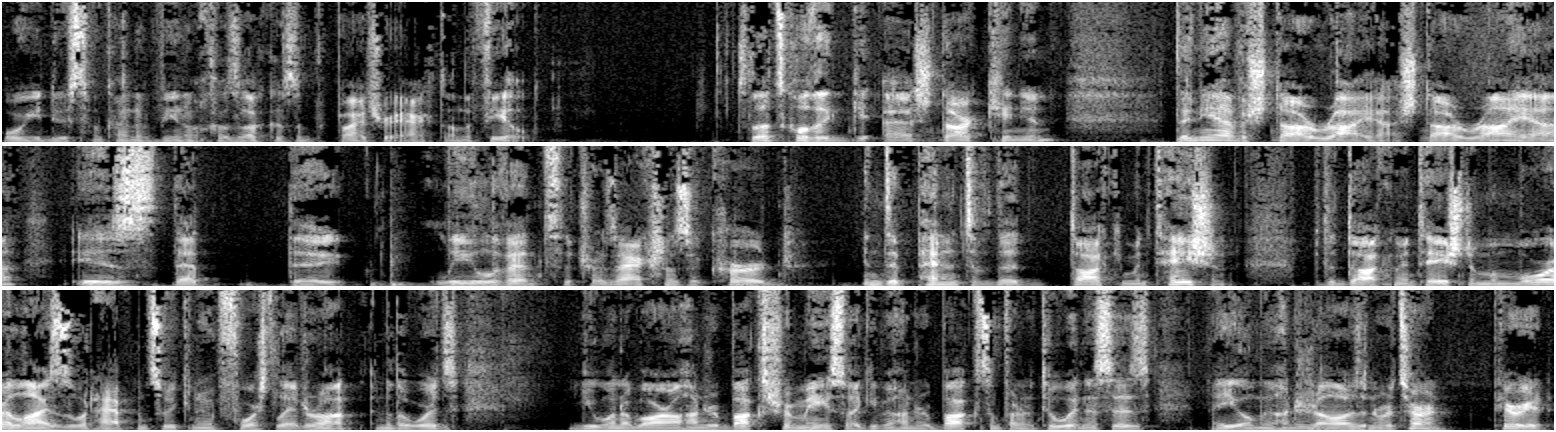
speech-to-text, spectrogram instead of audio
or you do some kind of you know chazakas and proprietary act on the field. So let's call the uh, shtar kinyan. Then you have a shtar raya. A shtar raya is that the legal event, the transaction has occurred independent of the documentation, but the documentation memorializes what happened so we can enforce later on. In other words, you want to borrow 100 bucks from me, so I give you 100 bucks in front of two witnesses. Now you owe me $100 in return. Period.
